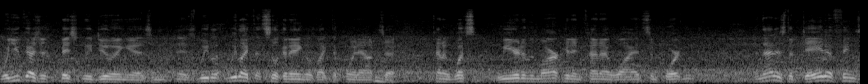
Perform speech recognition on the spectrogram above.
what you guys are basically doing is, is we, we like that SiliconANGLE like to point out to mm-hmm. kind of what's weird in the market and kind of why it's important, and that is the data things.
